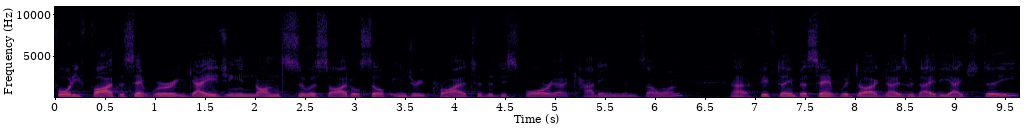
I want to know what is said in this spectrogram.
45% were engaging in non suicidal self injury prior to the dysphoria, cutting and so on. Uh, 15% were diagnosed with ADHD,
